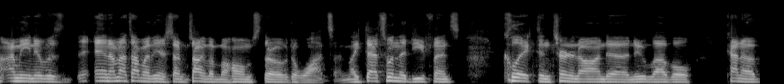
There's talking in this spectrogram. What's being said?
I mean, it was, and I'm not talking about the interception. I'm talking about Mahomes throw to Watson. Like that's when the defense clicked and turned it on to a new level. Kind of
